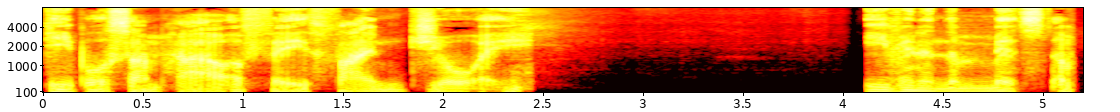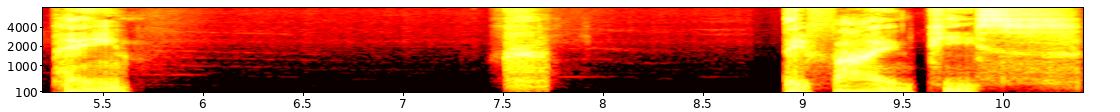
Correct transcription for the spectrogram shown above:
people somehow of faith find joy even in the midst of pain. they find peace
